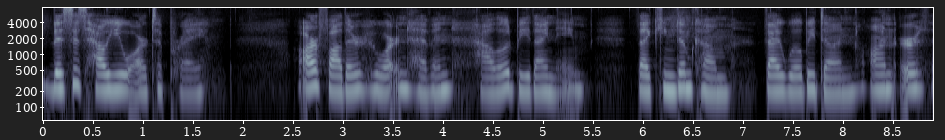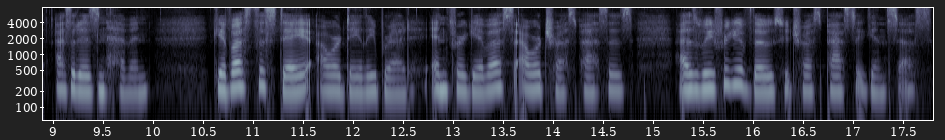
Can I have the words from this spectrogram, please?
This is how you are to pray Our Father, who art in heaven, hallowed be thy name. Thy kingdom come, thy will be done, on earth as it is in heaven. Give us this day our daily bread, and forgive us our trespasses, as we forgive those who trespass against us.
